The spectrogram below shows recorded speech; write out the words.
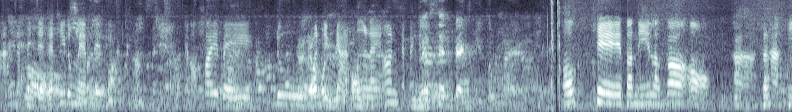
อาจจะไปเจอกันที่โรงแรมเลยเนาะเดี๋ยวค่อยไปดูบรรยากาศเมืองไลออนกันนะคะ และเส้นแบ่งอยู่ตรงไหนอะโอเค ตอนนี้เราก็ออกอาสถานี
